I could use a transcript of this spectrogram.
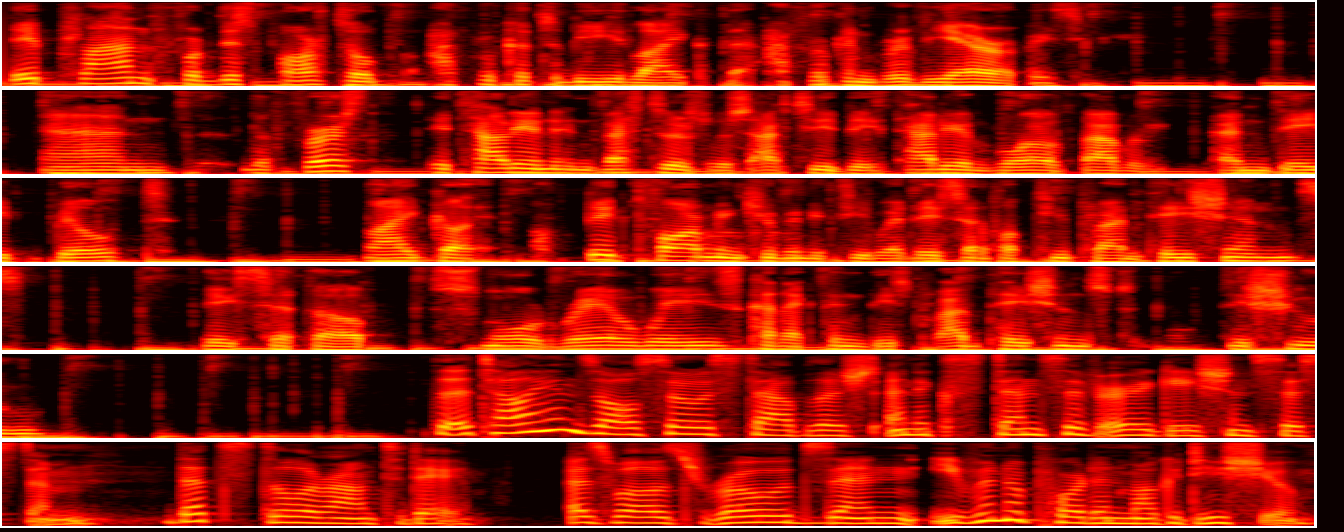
they planned for this part of Africa to be like the African Riviera, basically. And the first Italian investors was actually the Italian royal family, and they built like a, a big farming community where they set up a few plantations. They set up small railways connecting these plantations to Mogadishu. The Italians also established an extensive irrigation system that's still around today, as well as roads and even a port in Mogadishu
